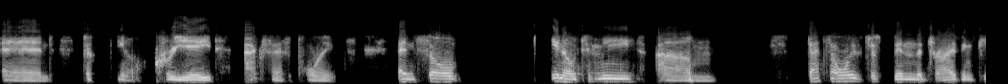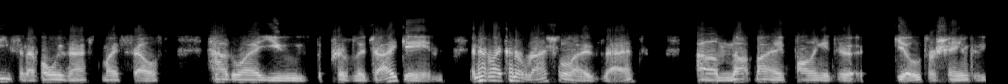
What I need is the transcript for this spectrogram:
and to you know create access points. And so, you know, to me, um, that's always just been the driving piece. And I've always asked myself, how do I use the privilege I gain? And how do I kind of rationalize that? Um, not by falling into guilt or shame, because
